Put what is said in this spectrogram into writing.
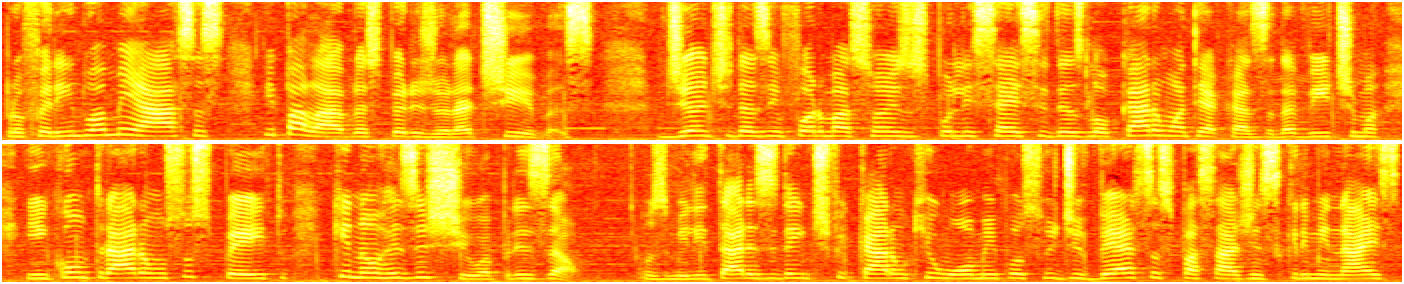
proferindo ameaças e palavras pejorativas. Diante das informações, os policiais se deslocaram até a casa da vítima e encontraram o suspeito, que não resistiu à prisão. Os militares identificaram que o homem possui diversas passagens criminais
